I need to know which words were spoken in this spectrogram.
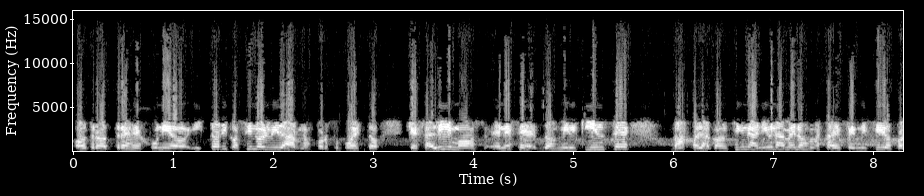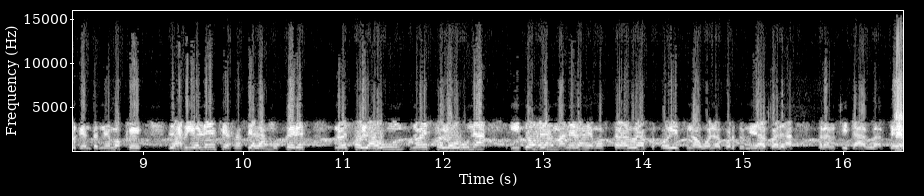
otro 3 de junio histórico, sin olvidarnos, por supuesto, que salimos en ese 2015 bajo la consigna ni una menos nuestra de femicidios porque entendemos que las violencias hacia las mujeres no es solo un, no es solo una y todas las maneras de mostrarlas hoy es una buena oportunidad para transitarlas. ¿eh?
